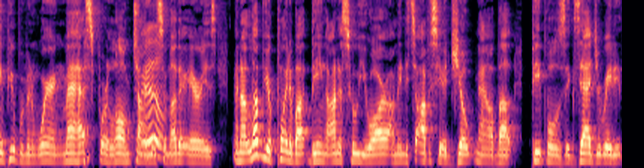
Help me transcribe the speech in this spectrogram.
same people have been wearing masks for a long time in some other areas. And I love your point about being honest who you are. I mean, it's obviously a joke now about people's exaggerated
